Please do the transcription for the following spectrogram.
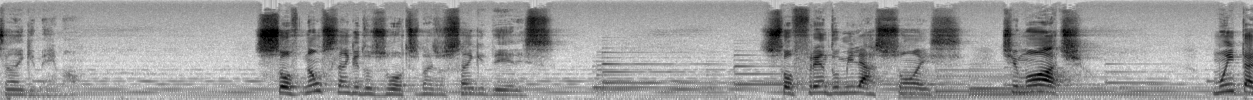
sangue, meu irmão. So, não sangue dos outros, mas o sangue deles. Sofrendo humilhações. Timóteo, muita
